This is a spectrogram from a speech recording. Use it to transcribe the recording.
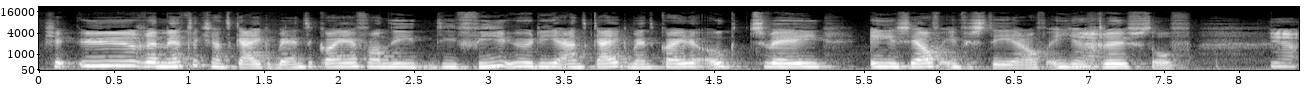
als je uren Netflix aan het kijken bent, dan kan je van die, die vier uur die je aan het kijken bent, kan je er ook twee in jezelf investeren of in je Ja. rust. Of ja.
